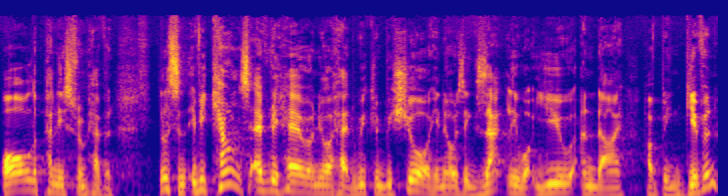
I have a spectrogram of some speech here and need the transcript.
all the pennies from heaven. Listen, if he counts every hair on your head, we can be sure he knows exactly what you and I have been given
